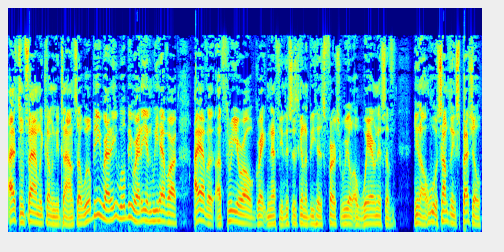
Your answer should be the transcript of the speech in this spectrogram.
I have some family coming to town, so we'll be ready. We'll be ready, and we have our. I have a, a three year old great nephew. This is going to be his first real awareness of, you know, something special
